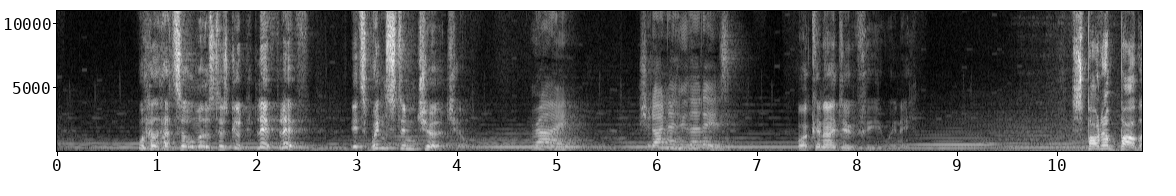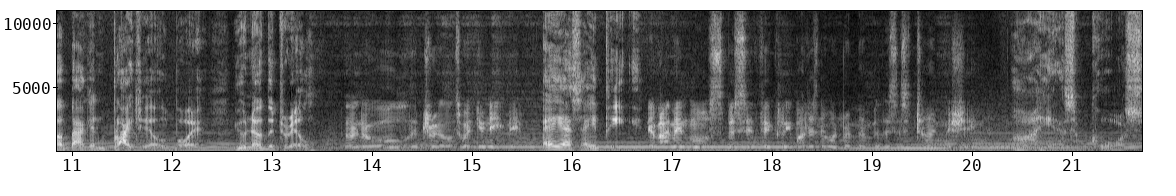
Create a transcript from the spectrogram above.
Well, that's almost as good. Liv, Liv! It's Winston Churchill. Right. Should I know who that is? What can I do for you, Winnie? Spot a bother back in Blighty, old boy. You know the drill. I know all the drills. When do you need me? ASAP. No, I meant more specifically. Why does no one remember this is a time machine? Ah, yes, of course.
